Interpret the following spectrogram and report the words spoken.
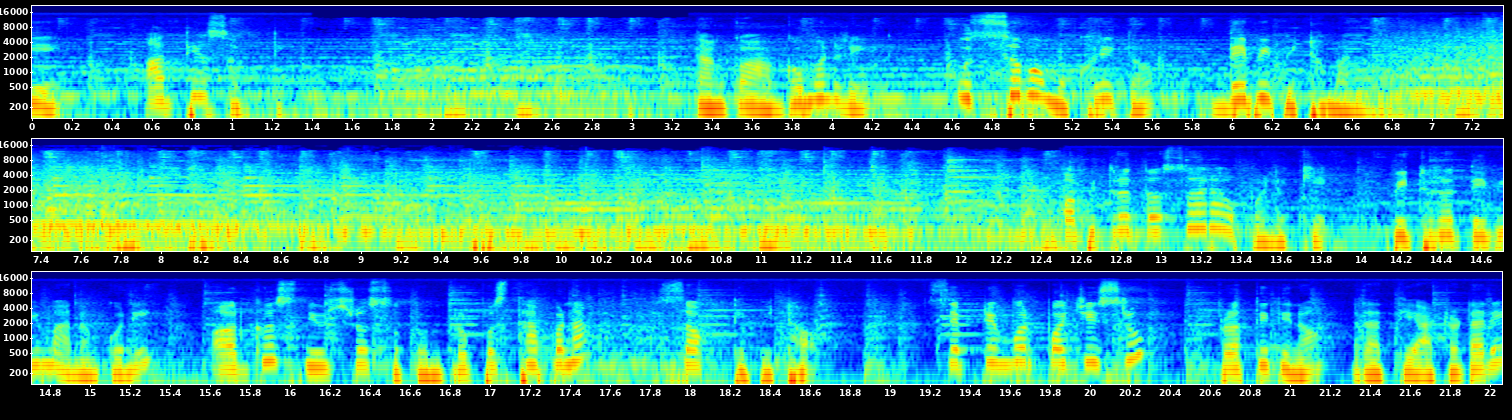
ସିଏ ଆଦ୍ୟ ଶକ୍ତି। ତାଙ୍କ ଆଗମନରେ ଉତ୍ସବ ମୁଖରିତ ଦେବୀପୀଠମାନ ପବିତ୍ର ଦଶହରା ଉପଲକ୍ଷେ ପୀଠର ଦେବୀମାନଙ୍କୁ ନେଇ ଅର୍ଗସ୍ ନ୍ୟୁଜ୍ର ସ୍ୱତନ୍ତ୍ର ଉପସ୍ଥାପନା ଶକ୍ତିପୀଠ। ସେପ୍ଟେମ୍ବର ପଚିଶରୁ ପ୍ରତିଦିନ ରାତି ଆଠଟାରେ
